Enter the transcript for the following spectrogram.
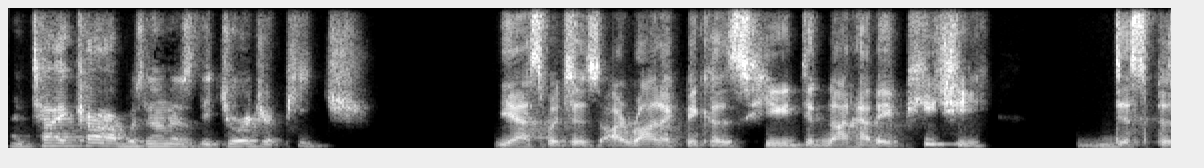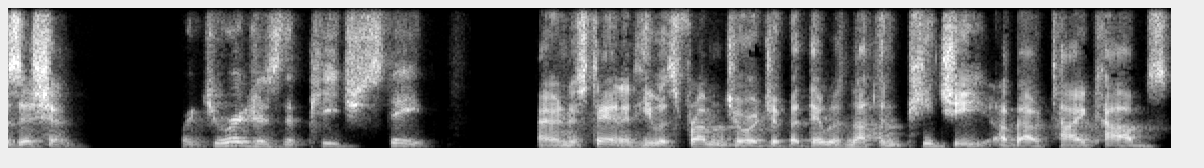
and Ty Cobb was known as the Georgia Peach. Yes, which is ironic because he did not have a peachy disposition. But Georgia's the peach state. I understand, and he was from Georgia, but there was nothing peachy about Ty Cobb's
